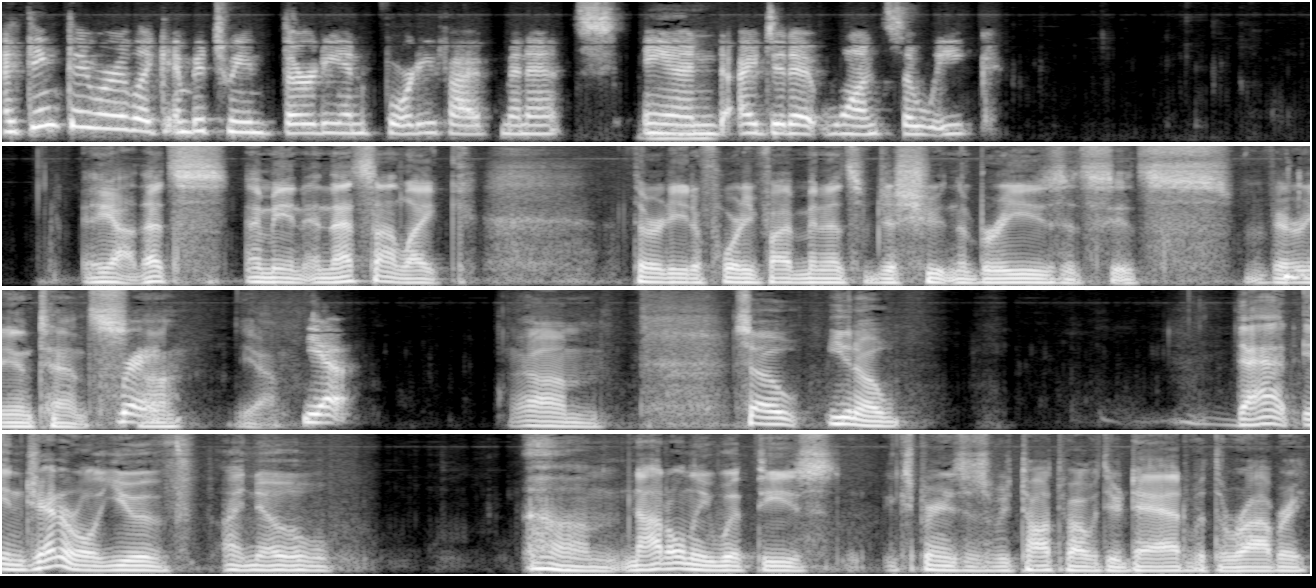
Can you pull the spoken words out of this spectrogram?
I think they were like in between 30 and 45 minutes, Mhm. and I did it once a week. Yeah, that's. I mean, and that's not like 30 to 45 minutes of just shooting the breeze. It's it's very intense. Right. huh? Yeah. Yeah. Um, so you know that in general, you have I know um, not only with these experiences we talked about with your dad with the robbery,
